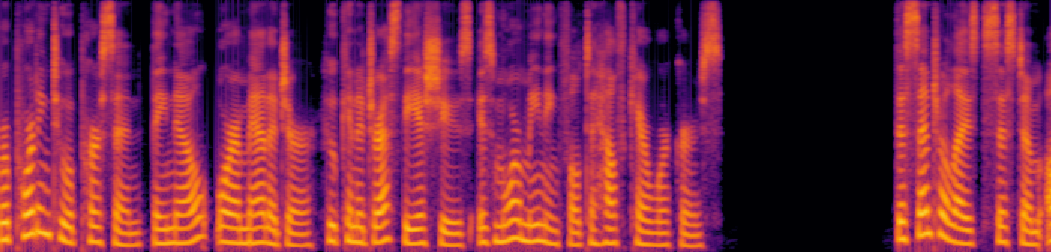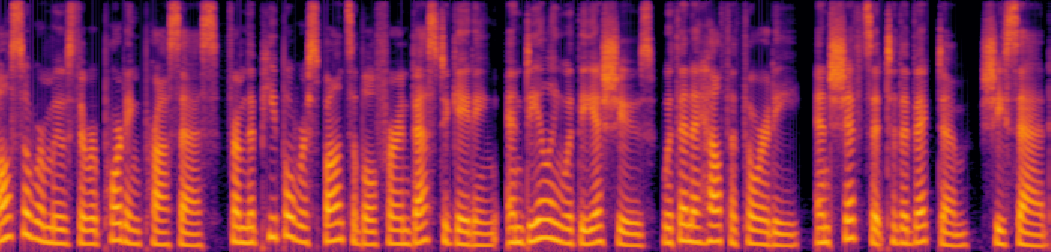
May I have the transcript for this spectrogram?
Reporting to a person they know or a manager who can address the issues is more meaningful to healthcare workers. The centralized system also removes the reporting process from the people responsible for investigating and dealing with the issues within a health authority and shifts it to the victim, she said.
